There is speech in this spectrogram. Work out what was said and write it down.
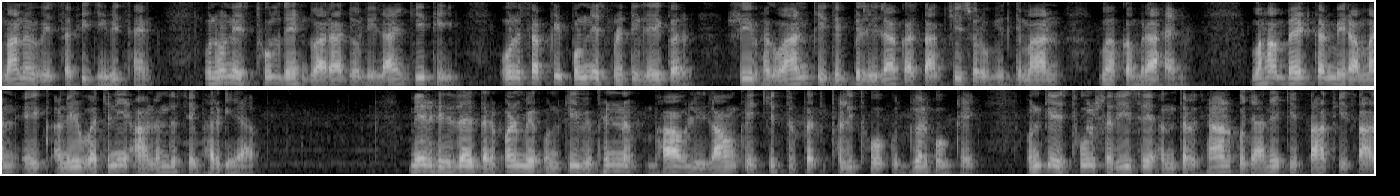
मानव वे सभी जीवित हैं। उन्होंने स्थूल देह द्वारा जो लीलाएँ की थी, उन सब की पुण्य स्मृति लेकर श्री भगवान की दिव्य लीला का साक्षी स्वरूप विद्यमान वह कमरा है। वहाँ बैठकर मेरा मन एक अनिर्वचनीय आनंद से भर गया। मेरे हृदय दर्पण में उनकी विभिन्न भाव लीलाओं के चित्र प्रतिफलित हो, उज्जवल हो उठे। उनके स्थूल शरीर से अंतर्ध्यान हो जाने के साथ ही साथ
